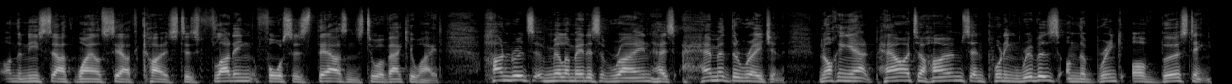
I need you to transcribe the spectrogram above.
on the New South Wales south coast as flooding forces thousands to evacuate. Hundreds of millimetres of rain has hammered the region, knocking out power to homes and putting rivers on the brink of bursting.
